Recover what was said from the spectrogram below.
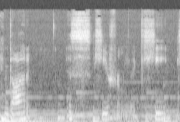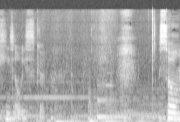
And God is here for me. Like he he's always good. So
